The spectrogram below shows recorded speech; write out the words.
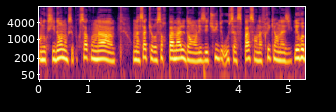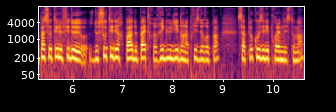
en Occident, donc c'est pour ça qu'on a, on a ça qui ressort pas mal dans les études où ça se passe en Afrique et en Asie. Les repas sautés, le fait de, sauter des repas, de pas être régulier dans la prise de repas, ça peut causer des problèmes d'estomac,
